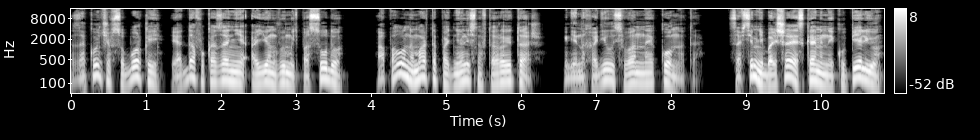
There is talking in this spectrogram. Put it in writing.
Закончив с уборкой и отдав указание Айон вымыть посуду, Аполлон и Марта поднялись на второй этаж, где находилась ванная комната. Совсем небольшая, с каменной купелью,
